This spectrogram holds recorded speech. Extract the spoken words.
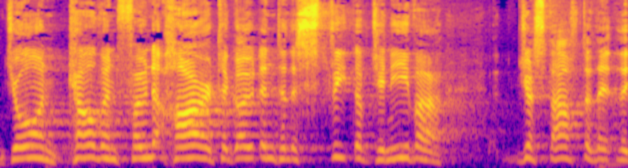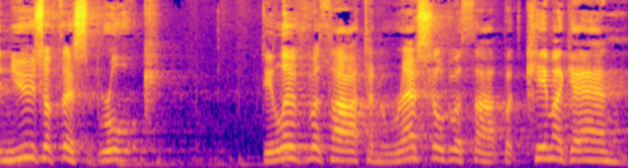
John Calvin found it hard to go out into the street of Geneva just after the, the news of this broke. He lived with that and wrestled with that, but came again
